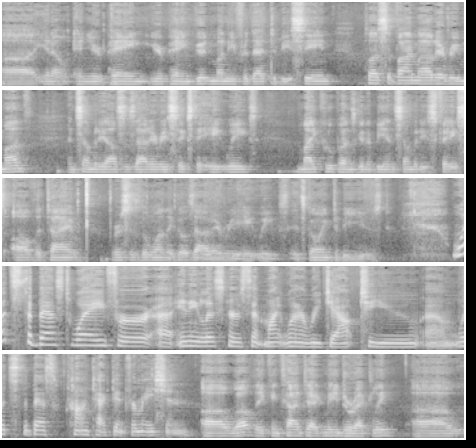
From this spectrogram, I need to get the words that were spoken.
Uh, you know, and you're paying you're paying good money for that to be seen. Plus, if I'm out every month and somebody else is out every six to eight weeks, my coupon's going to be in somebody's face all the time versus the one that goes out every eight weeks. It's going to be used. What's the best way for uh, any listeners that might want to reach out to you? Um, what's the best contact information? Uh, well, they can contact me directly. Uh,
